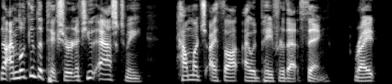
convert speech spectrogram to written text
now I'm looking at the picture, and if you asked me how much I thought I would pay for that thing, right?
